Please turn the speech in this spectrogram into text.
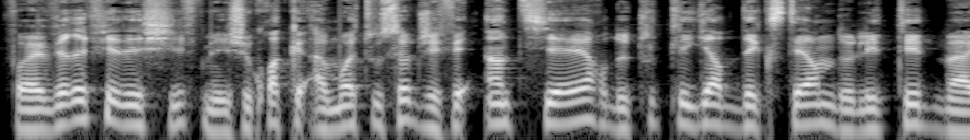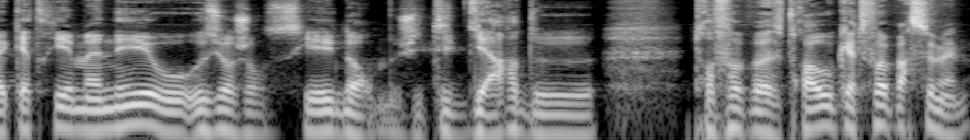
faudrait vérifier les chiffres, mais je crois qu'à moi tout seul, j'ai fait un tiers de toutes les gardes d'externe de l'été de ma quatrième année aux, urgences. C'est énorme. J'étais de garde euh, trois fois, trois ou quatre fois par semaine.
